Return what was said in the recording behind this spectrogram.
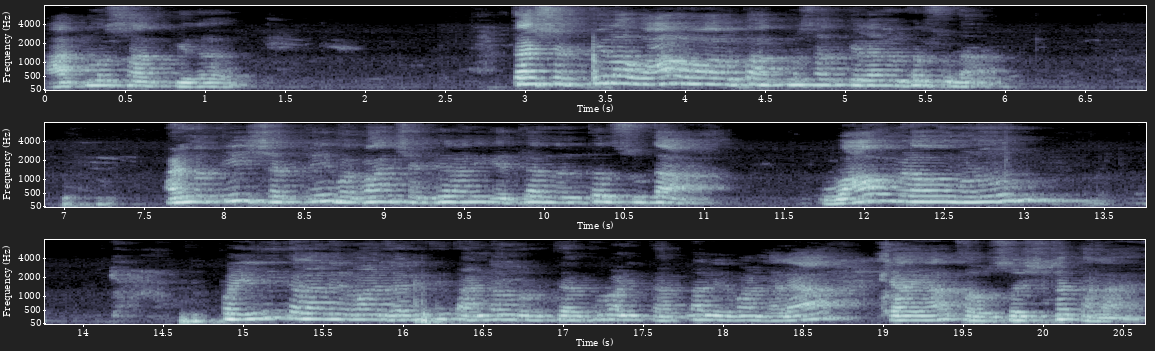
आत्मसात केलं. त्या शक्तीला वाव हवा होता आत्मसात केल्यानंतर सुद्धा. आणि मग ती शक्ती भगवान शंकराने घेतल्यानंतर सुद्धा वाव मिळावा म्हणून पहिली कला निर्माण झाली ती तांडव नृत्यातून आणि त्यातला निर्माण झाल्या त्या या चौसष्ट कला आहेत.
